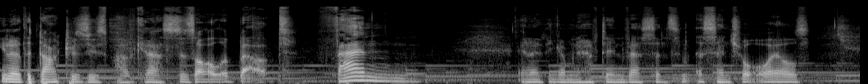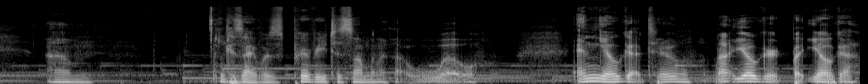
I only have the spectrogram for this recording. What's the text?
You know, the Dr. Zeus podcast is all about fun. And I think I'm going to have to invest in some essential oils. Um, because I was privy to some and I thought, whoa. And yoga too. Not yogurt, but yoga.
